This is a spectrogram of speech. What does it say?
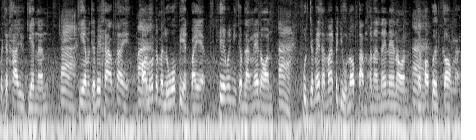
มันจะคาอยู่เกียร์นั้น อ่า เกียร์มันจะไม่ข้ามให้อ่าพอรถอะมันรู้ว่าเปลี่ยนไปอะเครื่องไม่มีกำลังแน่นอน อ่า คุณจะไม่สามารถไปอยู่รอบต่ำเท่านั้นได้แน่นอนอ่าแต่พอเปิดกล่องอะ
